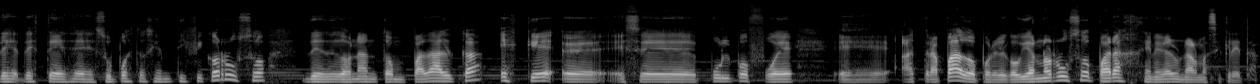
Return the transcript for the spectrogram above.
de, este supuesto científico ruso, de don Anton Padalka, es que eh, ese pulpo fue eh, atrapado por el gobierno ruso para generar un arma secreta.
